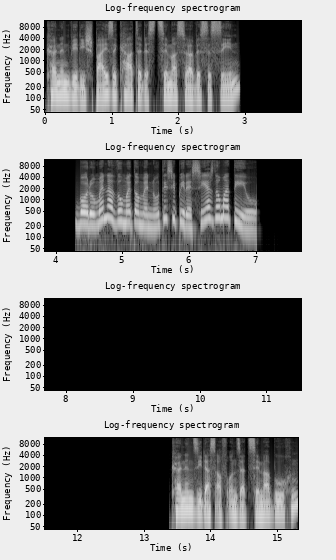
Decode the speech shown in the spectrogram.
Können wir die Speisekarte des Zimmerservices sehen? Μπορούμε να δούμε το μενού της υπηρεσίας δωματίου. Können Sie das auf unser Zimmer buchen?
